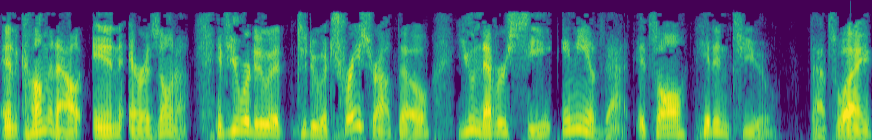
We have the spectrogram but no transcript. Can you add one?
and coming out in Arizona. If you were to do a, to do a trace route, though, you never see any of that. It's all hidden to you. That's why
